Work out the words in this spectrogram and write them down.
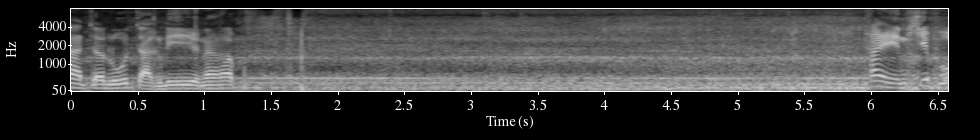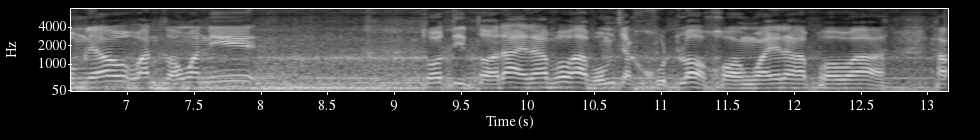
น่าจะรู้จักดีอยู่นะครับ ถ้าเห็นคลิปผมแล้ววันสองวันนี้ โทรติดต่อได้นะ เพราะว่าผมจะขุดลอกคลองไว้นะครับ เพราะว่าถ้า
